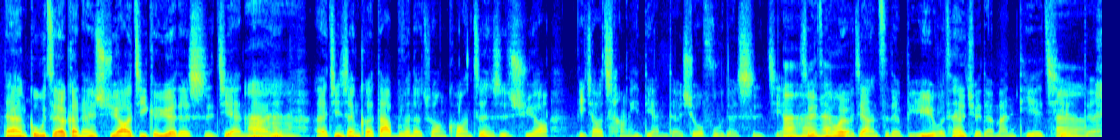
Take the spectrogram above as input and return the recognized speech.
但骨折可能需要几个月的时间。啊、那呃，精神科大部分的状况正是需要比较长一点的修复的时间，啊、所以才会有这样子的比喻。我真的觉得蛮贴切的。呃、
